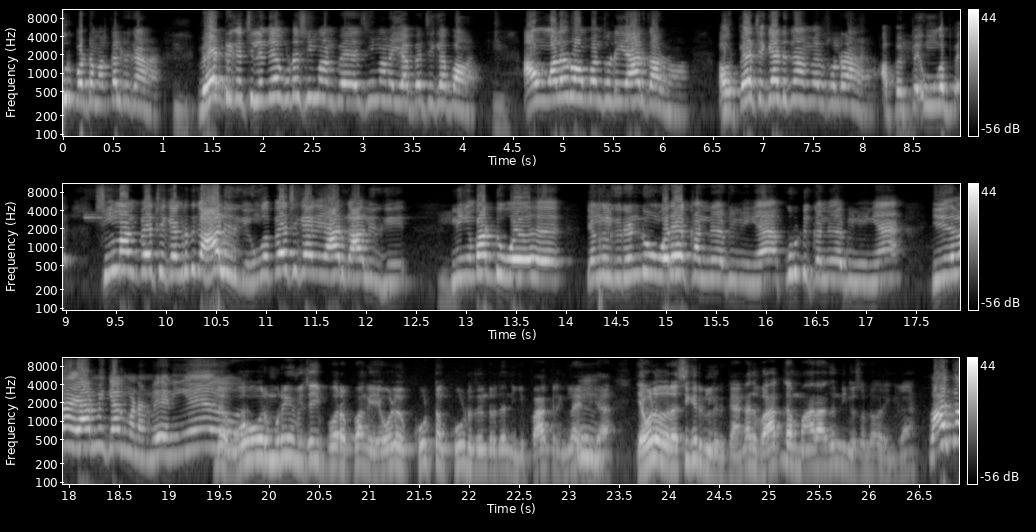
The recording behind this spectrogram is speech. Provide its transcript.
ஊர்பட்ட மக்கள் இருக்காங்க. வேற்று கட்சியிலேருந்தே கூட சீமான் பே சீமான் ஐயா பேச்சை கேட்பாங்க. அவன் வளருவான்பான்னு சொல்லி யார் காரணம்? அவர் பேச்சை கேட்டு தான் அந்த மாதிரி சொல்றாங்க. அப்ப பே- உங்க பே- சீமான் பேச்சை கேட்கறதுக்கு ஆள் இருக்கு. உங்க பேச்சை கேட்க யாருக்கு ஆள் இருக்கு? நீங்க பாட்டு எங்களுக்கு ரெண்டும் ஒரே கண்ணு அப்படின்வீங்க குருட்டு கண்ணு அப்படின்வீங்க இதெல்லாம் யாருமே கேட்க மாட்டாங்களே. நீங்க ஒவ்வொரு முறையும் விஜய் போறப்ப அங்க எவ்வளவு கூட்டம் கூடுதுன்றதை நீங்க பாக்குறீங்களா இல்லையா? எவ்வளவு ரசிகர்கள் இருக்காங்க? அது வாக்கா மாறாதுன்னு நீங்க சொல்ல வரீங்களா? வாக்கா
